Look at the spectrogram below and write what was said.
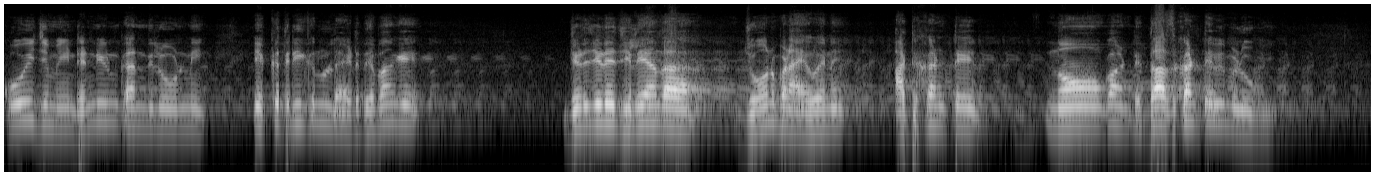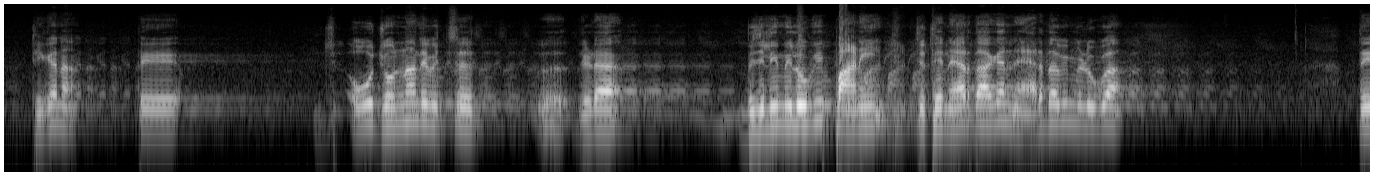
ਕੋਈ ਜ਼ਮੀਨ ਠੰਡੀ ਕਰਨ ਦੀ ਲੋੜ ਨਹੀਂ। ਇੱਕ ਤਰੀਕ ਨੂੰ ਲਾਈਟ ਦੇਵਾਂਗੇ। ਜਿਹੜੇ ਜਿਹੜੇ ਜ਼ਿਲ੍ਹਿਆਂ ਦਾ ਜ਼ੋਨ ਬਣਾਏ ਹੋਏ ਨੇ 8 ਘੰਟੇ 9 ਘੰਟੇ 10 ਘੰਟੇ ਵੀ ਮਿਲੂਗੀ। ਠੀਕ ਹੈ ਨਾ? ਤੇ ਉਹ ਜ਼ੋਨਾਂ ਦੇ ਵਿੱਚ ਜਿਹੜਾ ਬਿਜਲੀ ਮਿਲੂਗੀ, ਪਾਣੀ ਜਿੱਥੇ ਨਹਿਰ ਦਾ ਆ ਗਿਆ, ਨਹਿਰ ਦਾ ਵੀ ਮਿਲੂਗਾ। ਤੇ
